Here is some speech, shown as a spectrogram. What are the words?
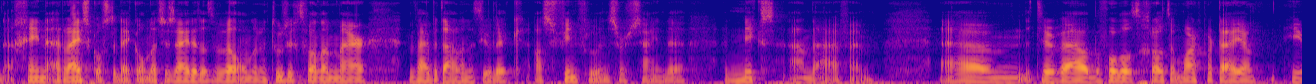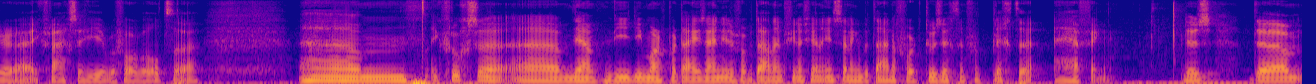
geen reiskosten dekken, omdat ze zeiden dat we wel onder een toezicht vallen, maar wij betalen natuurlijk als finfluencers zijnde niks aan de AFM. Um, ehm, terwijl bijvoorbeeld grote marktpartijen, hier, uh, ik vraag ze hier bijvoorbeeld. Uh, Um, ik vroeg ze uh, ja, wie die marktpartijen zijn die ervoor betalen. En financiële instellingen betalen voor toezicht en verplichte heffing. Dus de,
